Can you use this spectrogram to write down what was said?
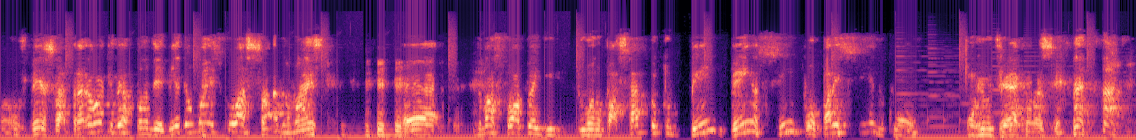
uns meses atrás, agora que veio a pandemia, deu uma esculaçada, mas é, tem uma foto aí do ano passado que eu tô bem, bem assim, pô, parecido com, com o Rio Jackman, assim.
